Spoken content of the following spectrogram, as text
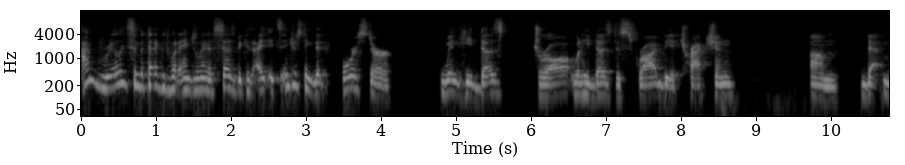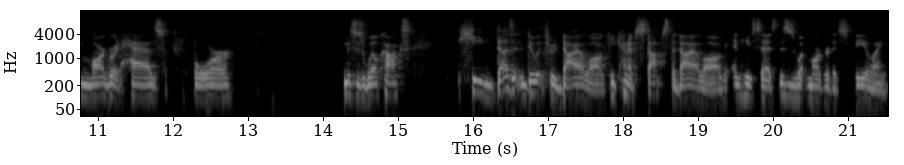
I'm really sympathetic with what Angelina says because I, it's interesting that Forrester, when he does draw, when he does describe the attraction um, that Margaret has for Mrs. Wilcox, he doesn't do it through dialogue. He kind of stops the dialogue and he says, "This is what Margaret is feeling."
